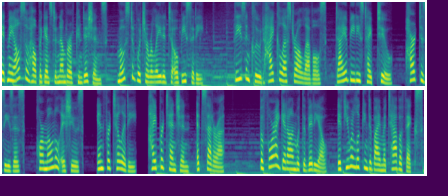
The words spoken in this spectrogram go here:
It may also help against a number of conditions, most of which are related to obesity. These include high cholesterol levels, diabetes type 2, heart diseases, hormonal issues, infertility, hypertension, etc. Before I get on with the video, if you are looking to buy Metabofix,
